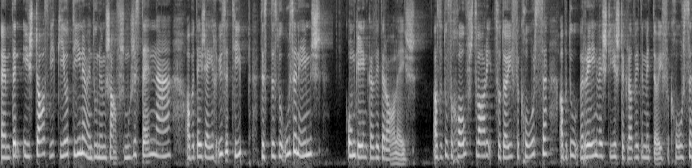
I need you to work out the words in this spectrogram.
Ähm, dann ist das wie Guillotine, wenn du nicht mehr schaffst, musst du es dann nehmen. Aber das ist eigentlich unser Tipp, dass das, was du rausnimmst, umgehend wieder anlegst. Also du verkaufst zwar zu tiefen Kursen, aber du reinvestierst dann gerade wieder mit tiefen Kursen,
